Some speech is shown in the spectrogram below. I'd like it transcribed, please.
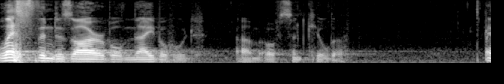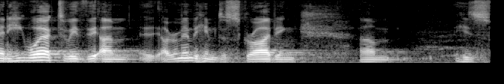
less than desirable neighbourhood um, of St Kilda. And he worked with, um, I remember him describing um, his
